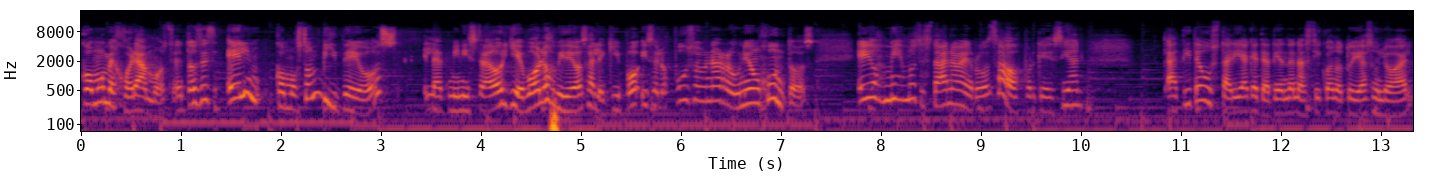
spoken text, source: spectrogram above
cómo mejoramos. Entonces, él, como son videos, el administrador llevó los videos al equipo y se los puso en una reunión juntos. Ellos mismos estaban avergonzados porque decían, ¿a ti te gustaría que te atiendan así cuando tú llegas a un local?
